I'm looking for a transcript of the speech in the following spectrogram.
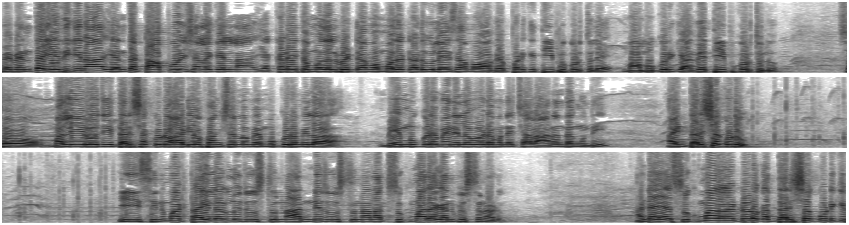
మేము ఎంత ఎదిగినా ఎంత టాప్ పొజిషన్లోకి వెళ్ళినా ఎక్కడైతే మొదలు పెట్టామో మొదటి అడుగులు వేసామో అవి ఎప్పటికీ తీపి గుర్తులే. మా ముగ్గురికి అవే తీపి గుర్తులు. సో మళ్ళీ ఈరోజు ఈ దర్శకుడు ఆడియో ఫంక్షన్లో మేము ముగ్గురం ఇలా మేము ముగ్గురమే నిలబడడం అనేది చాలా ఆనందంగా ఉంది. ఆయన దర్శకుడు. ఈ సినిమా ట్రైలర్లు చూస్తున్నా అన్ని చూస్తున్నా నాకు సుకుమారే కనిపిస్తున్నాడు. అంటే సుకుమార్ అనేటోడు ఒక దర్శకుడికి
